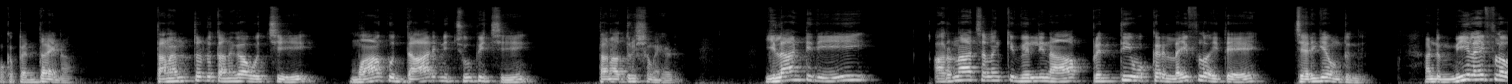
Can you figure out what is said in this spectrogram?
ఒక పెద్ద ఆయన తనంతటు తనగా వచ్చి మాకు దారిని చూపించి తన అదృశ్యమయ్యాడు. ఇలాంటిది అరుణాచలంకి వెళ్ళిన ప్రతి ఒక్కరి లైఫ్లో అయితే జరిగే ఉంటుంది. అండ్ మీ లైఫ్లో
